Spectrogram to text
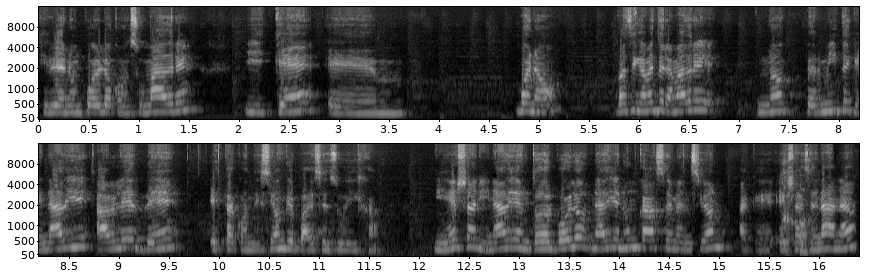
que vive en un pueblo con su madre y que, eh, bueno, básicamente la madre no permite que nadie hable de esta condición que padece su hija. Ni ella ni nadie en todo el pueblo, nadie nunca hace mención a que ella es enana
